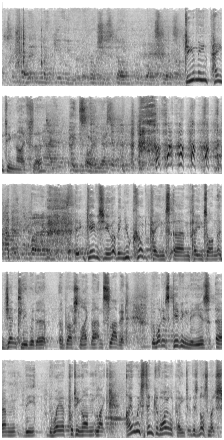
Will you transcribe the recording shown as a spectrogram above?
Just think how it might give you that the brush is done or vice versa. Do you mean painting knife, sir? Paint, sorry, yes. it gives you, I mean, you could paint, um, paint on gently with a, a brush like that and slab it. But what it's giving me is um, the, the way of putting on, like, I always think of oil paint, there's not so much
